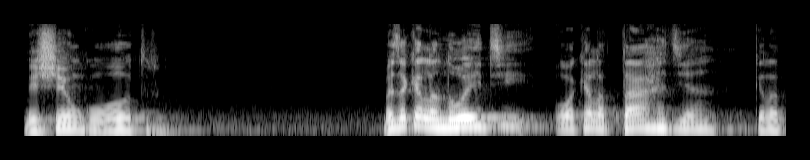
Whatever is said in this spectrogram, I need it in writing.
mexer um com o outro. Mas aquela noite ou aquela tarde, aquela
